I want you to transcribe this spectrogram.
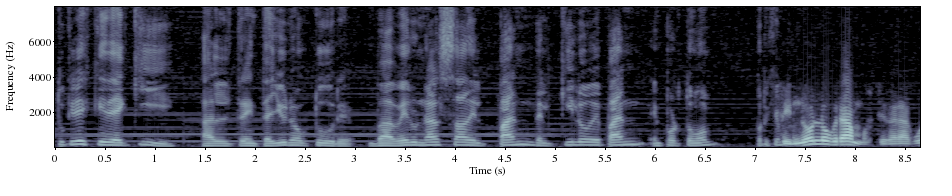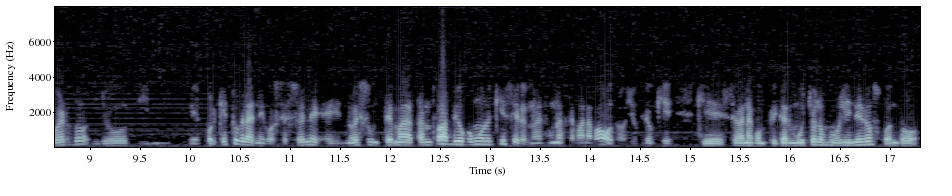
¿tú crees que de aquí al 31 de octubre va a haber un alza del pan, del kilo de pan en Puerto Montt, por ejemplo? Si no logramos llegar a acuerdo, yo eh, porque esto de las negociaciones eh, no es un tema tan rápido como uno quisiera, no es una semana para otra. Yo creo que, que se van a complicar mucho los molineros cuando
